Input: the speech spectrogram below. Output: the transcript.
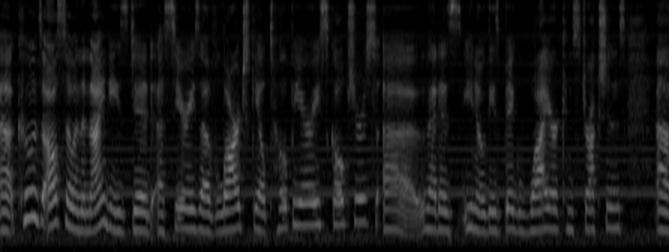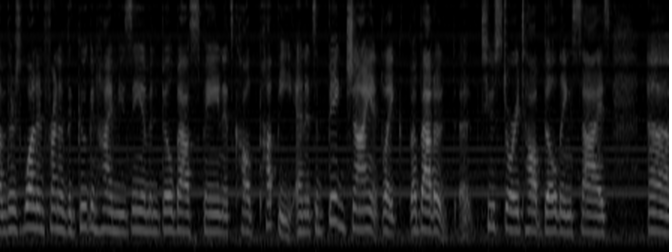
Uh, Koons also in the 90s did a series of large scale topiary sculptures. Uh, that is, you know, these big wire constructions. Um, there's one in front of the Guggenheim Museum in Bilbao, Spain. It's called Puppy, and it's a big, giant, like about a, a two story tall building size uh,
